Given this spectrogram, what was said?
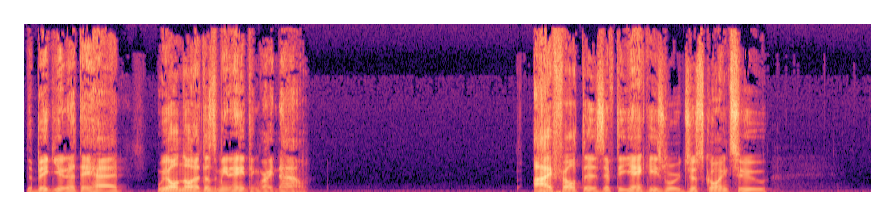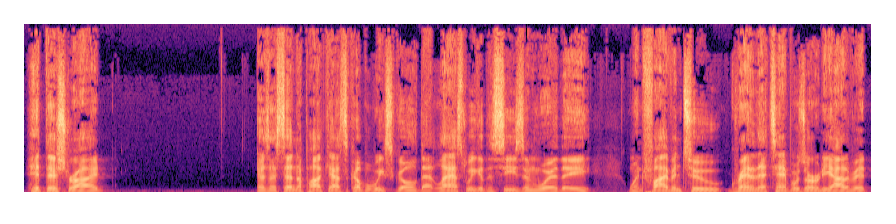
the big year that they had? We all know that doesn't mean anything right now. I felt as if the Yankees were just going to hit their stride. As I said in a podcast a couple weeks ago, that last week of the season where they went five and two. Granted that Tampa was already out of it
